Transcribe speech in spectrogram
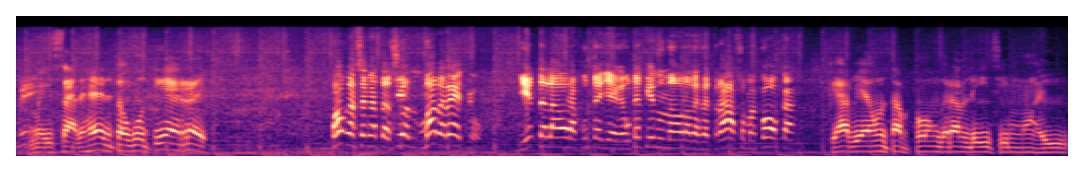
mío. Mi sargento Gutiérrez. Pónganse en atención, más derecho. Y esta es la hora que usted llega. Usted tiene una hora de retraso, Macoca. Que había un tapón grandísimo ahí.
